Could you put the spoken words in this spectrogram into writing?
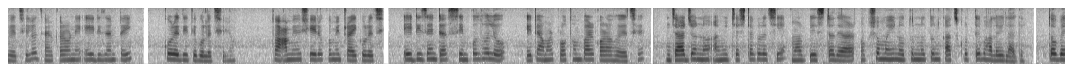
হয়েছিল, যার কারণে এই ডিজাইনটাই করে দিতে বলেছিল। তো আমিও সেই রকমই ট্রাই করেছি। এই ডিজাইনটা সিম্পল হলেও এটা আমার প্রথমবার করা হয়েছে, যার জন্য আমি চেষ্টা করেছি আমার বেস্টটা দেওয়ার। সবসময়ই নতুন নতুন কাজ করতে ভালোই লাগে। তবে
